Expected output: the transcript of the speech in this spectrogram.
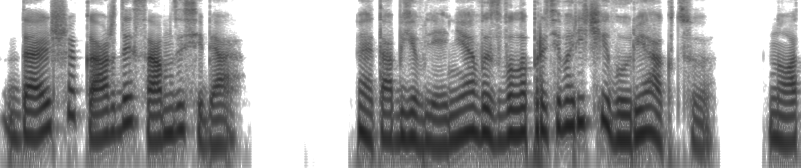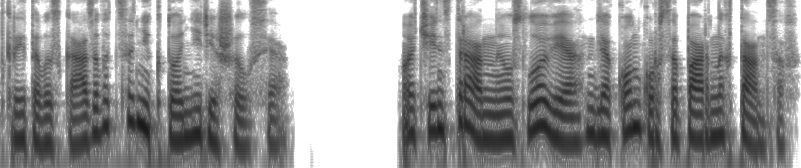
дальше каждый сам за себя. Это объявление вызвало противоречивую реакцию, но открыто высказываться никто не решился. «Очень странные условия для конкурса парных танцев»,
